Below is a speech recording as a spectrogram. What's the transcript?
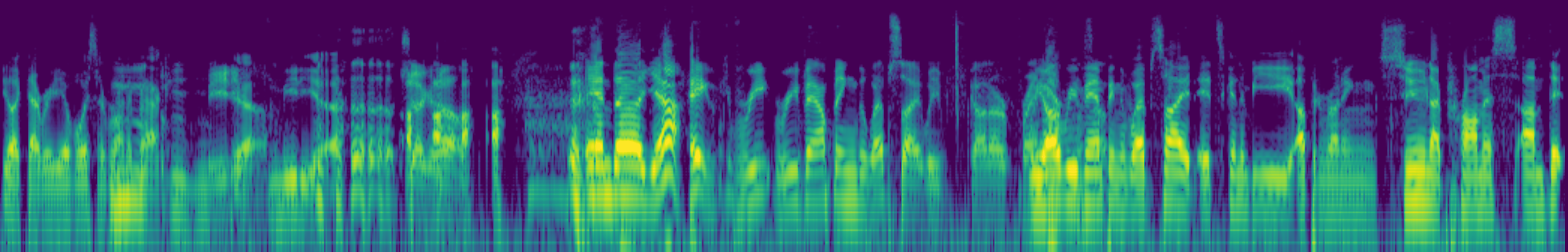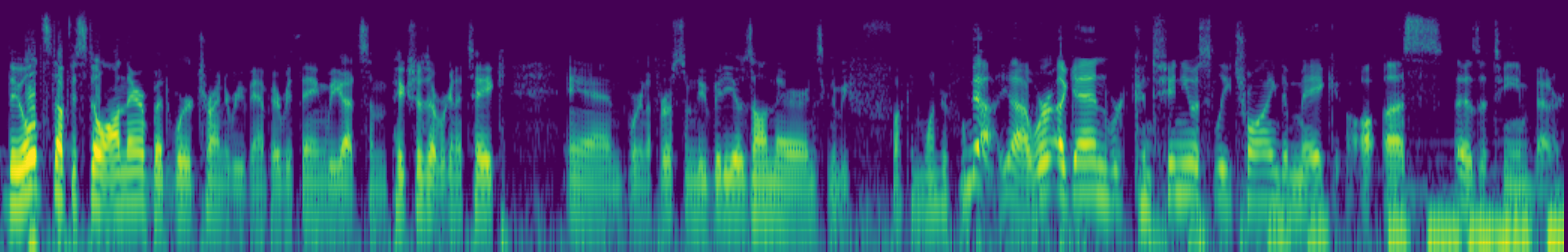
You like that radio voice? I brought it back. Media. Yeah, media. Check it out. and uh, yeah, Hey, re- revamping the website. We've got our friend. we are helping us out. revamping the website. It's going to be up and running soon, I promise. Um, the, the old stuff is still on there, but we're trying to revamp everything. We got some pictures that we're going to take, and we're to throw some new videos on there, and it's to be fucking wonderful. Yeah, yeah. We're again, we're continuously trying to make uh, us as a team better.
